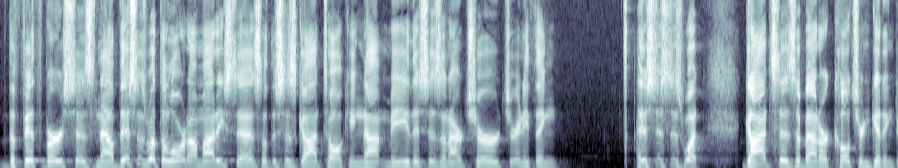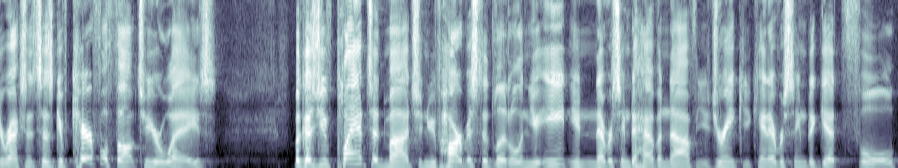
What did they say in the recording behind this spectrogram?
The fifth verse says, Now this is what the Lord Almighty says. So this is God talking, not me. This isn't our church or anything. This, this is what God says about our culture and getting direction. It says, Give careful thought to your ways because you've planted much and you've harvested little, and you eat, and you never seem to have enough, and you drink, and you can't ever seem to get full.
